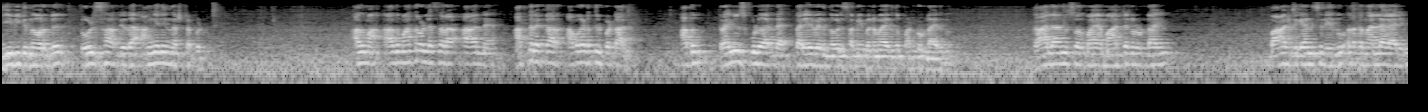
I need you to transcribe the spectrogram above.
ജീവിക്കുന്നവർക്ക് തൊഴിൽ സാധ്യത അങ്ങനെയും നഷ്ടപ്പെട്ടു. അത് അത് മാത്രമല്ല സാർ പിന്നെ അത്തരക്കാർ അപകടത്തിൽപ്പെട്ടാൽ അതും ഡ്രൈവിംഗ് സ്കൂളുകാരുടെ തലയിൽ വരുന്ന ഒരു സമീപനമായിരുന്നു പണ്ടുണ്ടായിരുന്നത്. കാലാനുസൃതമായ മാറ്റങ്ങളുണ്ടായി. ബാഡ്ജ് ക്യാൻസൽ ചെയ്തു. അതൊക്കെ നല്ല കാര്യം.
